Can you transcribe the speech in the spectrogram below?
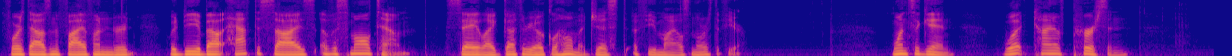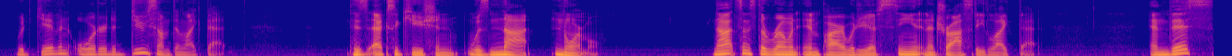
4,500 would be about half the size of a small town, say like Guthrie, Oklahoma, just a few miles north of here. Once again, what kind of person would give an order to do something like that? His execution was not normal. Not since the Roman Empire would you have seen an atrocity like that. And this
